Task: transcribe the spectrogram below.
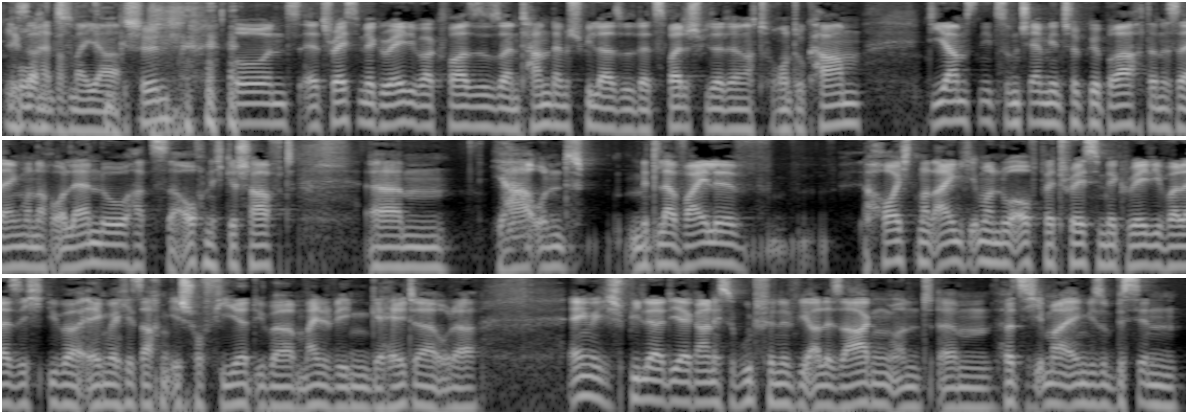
Ich sag einfach mal ja. Dankeschön. Und äh, Tracy McGrady war quasi so sein Tandem-Spieler, also der zweite Spieler, der nach Toronto kam. Die haben es nie zum Championship gebracht, dann ist er irgendwann nach Orlando, hat es da auch nicht geschafft. Ähm, ja, und mittlerweile horcht man eigentlich immer nur auf bei Tracy McGrady, weil er sich über irgendwelche Sachen echauffiert, über meinetwegen Gehälter oder irgendwelche Spieler, die er gar nicht so gut findet, wie alle sagen und ähm, hört sich immer irgendwie so ein bisschen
